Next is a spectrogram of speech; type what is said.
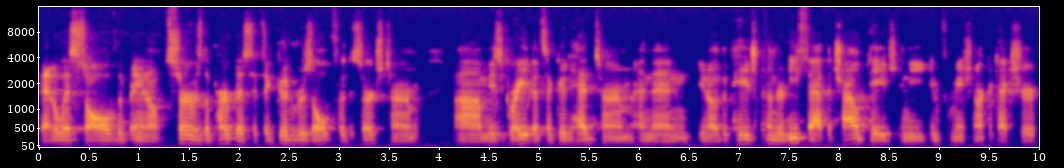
that lists all the, you know, serves the purpose. It's a good result for the search term. Um, is great. That's a good head term. And then, you know, the page underneath that, the child page in the information architecture,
